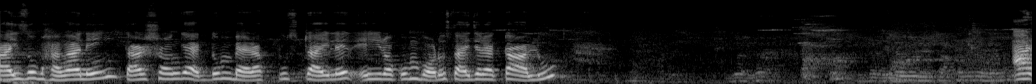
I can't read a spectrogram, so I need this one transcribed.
রাইসও ভাঙা নেই। তার সঙ্গে একদম ব্যারাকপুর স্টাইলের এই রকম বড় সাইজের একটা আলু। আর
